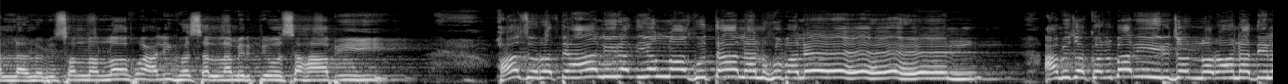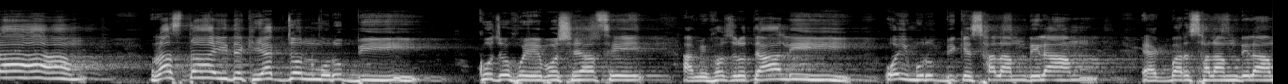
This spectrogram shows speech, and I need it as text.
আল্লাহ নবী সাল্লাল্লাহু আলী সাল্লামের প্রিয় সাহাবি হজরতে আলী তাআলা আনহু বলেন, আমি যখন বাড়ির জন্য রওনা দিলাম রাস্তায় দেখি একজন মুরব্বী কুজো হয়ে বসে আছে। আমি হজরতে আলী, ওই মুরব্বীকে সালাম দিলাম। একবার সালাম দিলাম,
